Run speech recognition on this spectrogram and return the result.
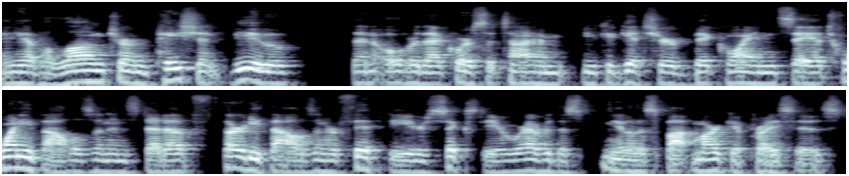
and you have a long term patient view, then over that course of time, you could get your Bitcoin, say at 20,000 instead of 30,000 or 50 or 60 or wherever this, you know, the spot market price is.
